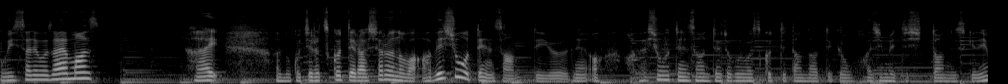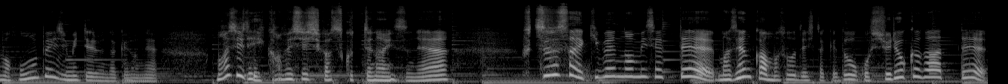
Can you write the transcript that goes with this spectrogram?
美味しさでございます。はい。あのこちら作ってらっしゃるのは安倍商店さんっていうねあ安倍商店さんっていうところが作ってたんだって今日初めて知ったんですけど今ホームページ見てるんだけどねマジでいかめししか作ってないんですね。普通さ駅弁のお店って、まあ、前回もそうでしたけどこう主力があって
